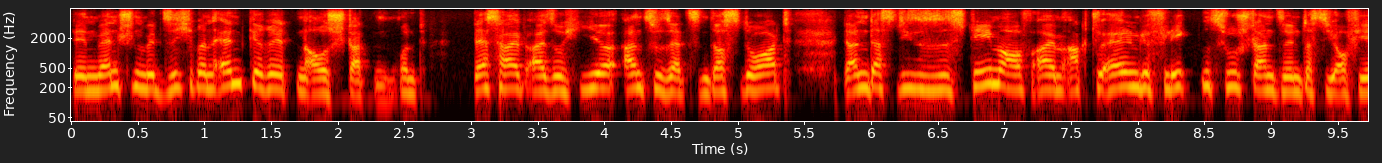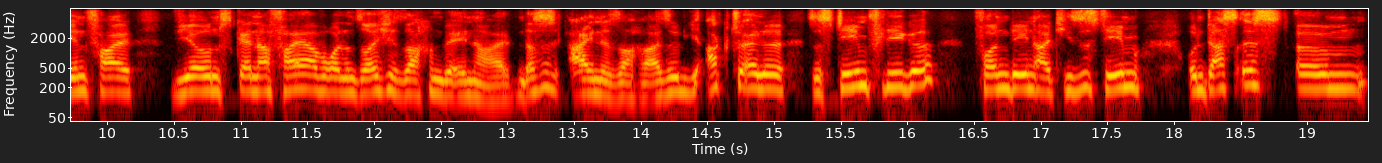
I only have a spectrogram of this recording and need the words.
den Menschen mit sicheren Endgeräten ausstatten. Und deshalb also hier anzusetzen, dass dort dann, dass diese Systeme auf einem aktuellen gepflegten Zustand sind, dass sie auf jeden Fall Viren, Scanner, Firewall und solche Sachen beinhalten. Das ist eine Sache. Also die aktuelle Systempflege von den IT-Systemen. Und das ist ähm,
